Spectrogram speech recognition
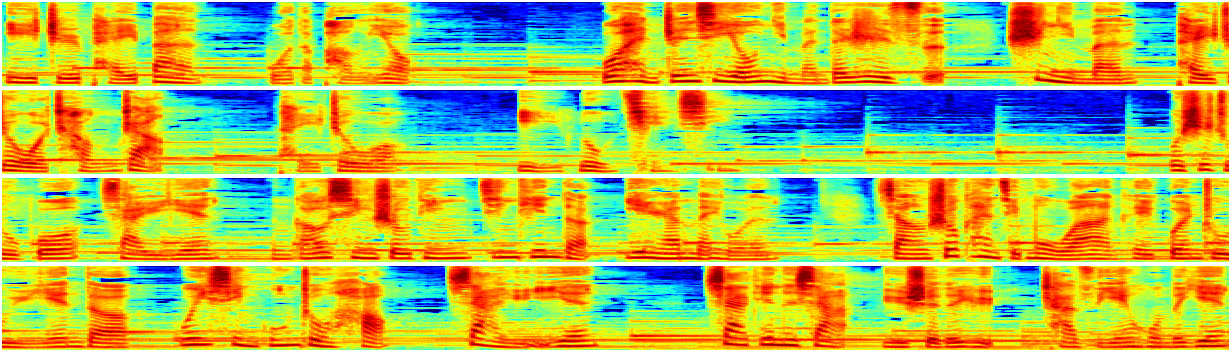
一直陪伴我的朋友。我很珍惜有你们的日子，是你们陪着我成长，陪着我一路前行。我是主播夏雨嫣，很高兴收听今天的嫣然美文。想收看节目文案，可以关注雨嫣的微信公众号“夏雨嫣”，夏天的夏，雨水的雨，姹紫嫣红的嫣。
